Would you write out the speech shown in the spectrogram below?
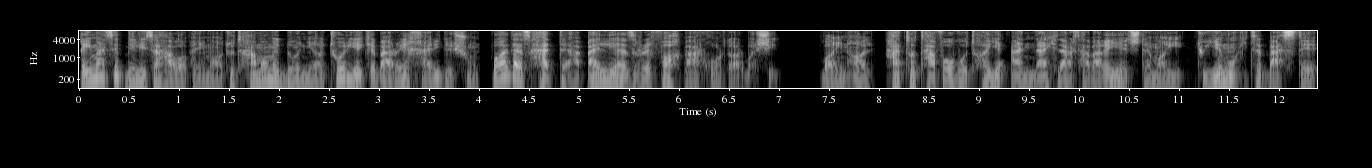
قیمت بلیت هواپیما تو تمام دنیا طوریه که برای خریدشون باید از حد اقلی از رفاه برخوردار باشید. با این حال حتی تفاوت‌های اندک در طبقه اجتماعی توی محیط بسته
